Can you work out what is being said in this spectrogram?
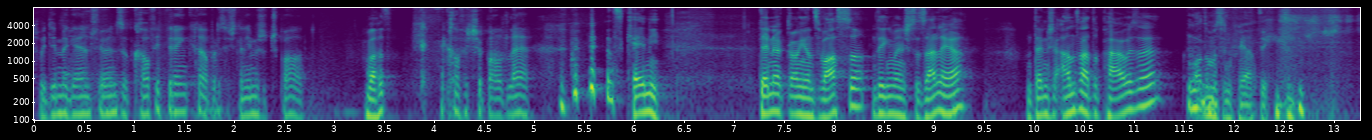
Ich würde immer gerne schön so Kaffee trinken, aber es ist dann immer schon zu spät. Was? Der Kaffee ist schon bald leer. das kenne ich. Dann gehe ich ans Wasser und irgendwann ist das auch leer. Und dann ist entweder Pause oder wir sind fertig.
